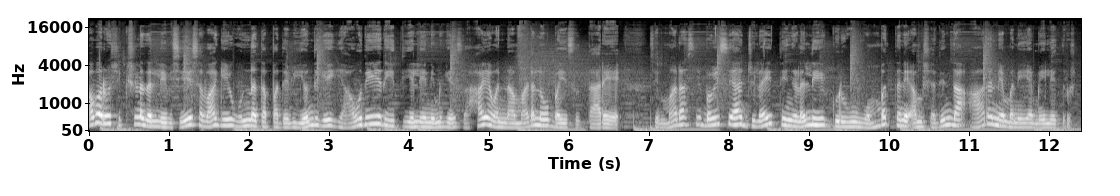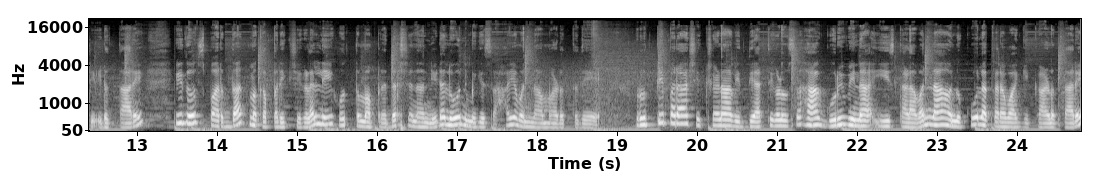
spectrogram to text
ಅವರು ಶಿಕ್ಷಣದಲ್ಲಿ ವಿಶೇಷವಾಗಿ ಉನ್ನತ ಪದವಿಯೊಂದಿಗೆ ಯಾವುದೇ ರೀತಿಯಲ್ಲಿ ನಿಮಗೆ ಸಹಾಯವನ್ನು ಮಾಡಲು ಬಯಸುತ್ತಾರೆ. ಸಿಂಹರಾಶಿ ಭವಿಷ್ಯ ಜುಲೈ ತಿಂಗಳಲ್ಲಿ ಗುರುವು ಒಂಬತ್ತನೇ ಅಂಶದಿಂದ ಆರನೇ ಮನೆಯ ಮೇಲೆ ದೃಷ್ಟಿ ಇಡುತ್ತಾರೆ. ಇದು ಸ್ಪರ್ಧಾತ್ಮಕ ಪರೀಕ್ಷೆಗಳಲ್ಲಿ ಉತ್ತಮ ಪ್ರದರ್ಶನ ನೀಡಲು ನಿಮಗೆ ಸಹಾಯವನ್ನು ಮಾಡುತ್ತದೆ. ವೃತ್ತಿಪರ ಶಿಕ್ಷಣ ವಿದ್ಯಾರ್ಥಿಗಳು ಸಹ ಗುರುವಿನ ಈ ಸ್ಥಳವನ್ನು ಅನುಕೂಲಕರವಾಗಿ ಕಾಣುತ್ತಾರೆ.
